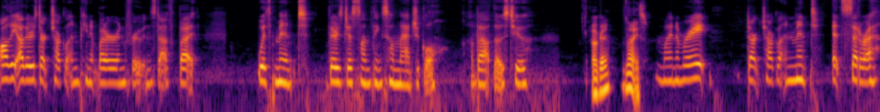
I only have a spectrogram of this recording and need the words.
all the others, dark chocolate and peanut butter and fruit and stuff, but with mint, there's just something so magical about those two. Okay, nice. My number eight, dark chocolate and mint, etc.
